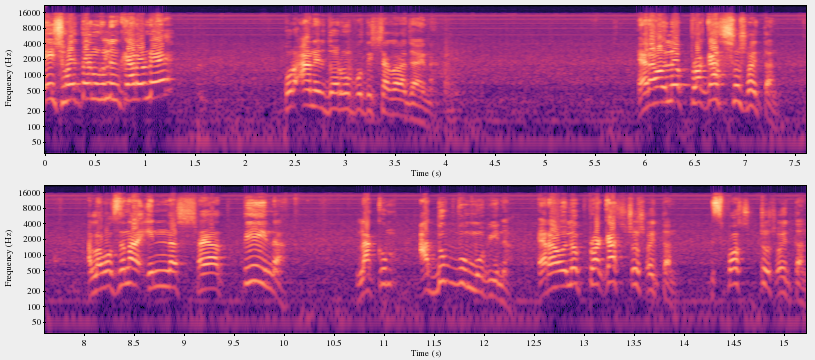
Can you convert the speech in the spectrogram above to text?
এই শয়তানগুলির কারণে কোরআনের ধর্ম প্রতিষ্ঠা করা যায় না। এরা হইল প্রকাশ্য শয়তান। আল্লাহ বলছে না, ইন্না শায়াতিনা লাকুম আদুব্বু মুবিনা। এরা হইল প্রকাশ্য শয়তান, স্পষ্ট শয়তান।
